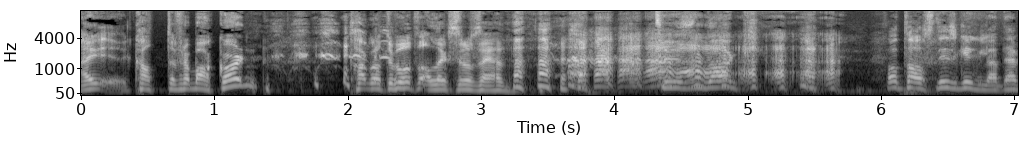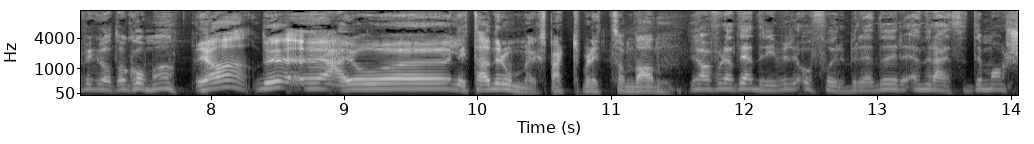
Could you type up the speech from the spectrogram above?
ei katte fra bakgården. Ta godt imot Alex Rosén. Tusen takk. Fantastisk hyggelig at jeg fikk lov til å komme. Ja, du eh, er jo eh, litt av en romekspert blitt som dagen. Ja, fordi at jeg driver og forbereder en reise til Mars.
